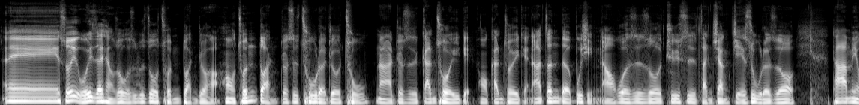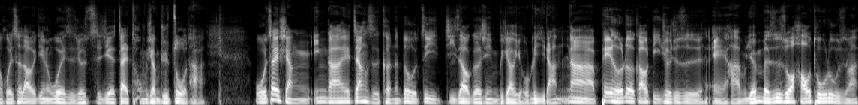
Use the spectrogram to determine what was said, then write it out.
诶，所以我一直在想说，我是不是做纯短就好？哦，纯短就是出了就出，那就是干脆一点哦，干脆一点。那真的不行啊，或者是说趋势反向结束了之后，它没有回撤到一定的位置，就直接在同向去做它。我在想，应该这样子可能对我自己急躁个性比较有利啦。那配合乐高的确就是，哎哈，原本是说 how to lose 嘛，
